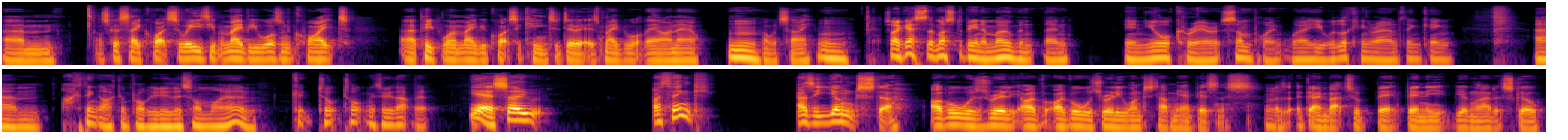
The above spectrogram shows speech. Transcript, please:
um, I was going to say quite so easy, but maybe wasn't quite, uh, people weren't maybe quite so keen to do it as maybe what they are now, Mm. I would say. Mm. So I guess there must have been a moment then in your career at some point where you were looking around thinking, um, I think I can probably do this on my own. Talk, talk me through that bit. Yeah, so I think as a youngster, I've always really, I've, I've always really wanted to have my own business. Mm. As- Going back to be- being a young lad at school,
